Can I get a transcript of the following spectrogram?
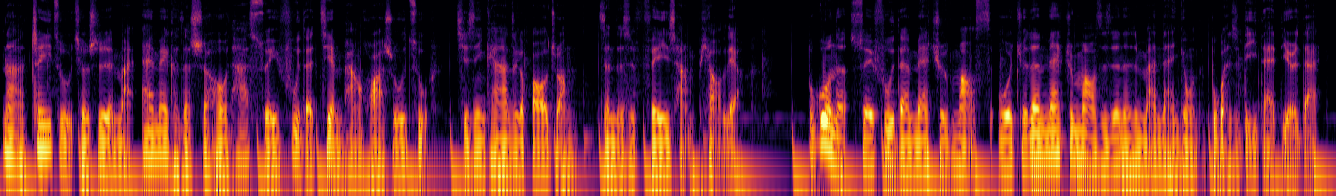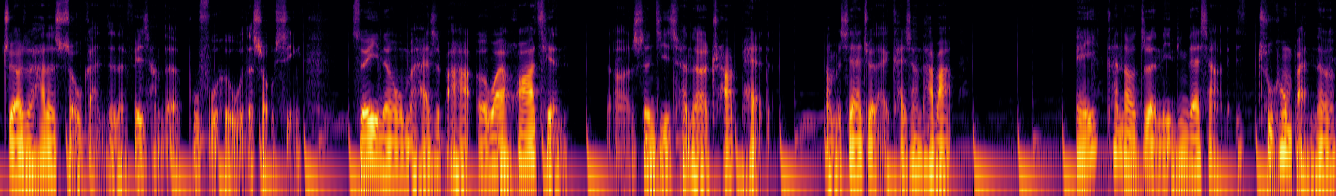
那这一组就是买 iMac 的时候，它随附的键盘滑鼠组。其实你看它这个包装真的是非常漂亮。不过呢，随附的 Magic Mouse，我觉得 Magic Mouse 真的是蛮难用的，不管是第一代、第二代，主要是它的手感真的非常的不符合我的手型。所以呢，我们还是把它额外花钱，呃，升级成了 Trackpad。那我们现在就来开箱它吧。哎，看到这，你一定在想，触控板呢？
